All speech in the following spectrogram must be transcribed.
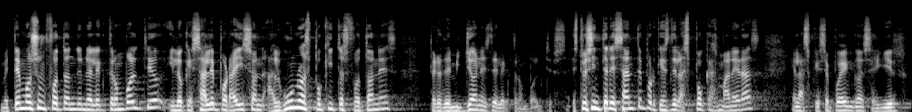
metemos un fotón de un electronvoltio y lo que sale por ahí son algunos poquitos fotones, pero de millones de electronvoltios. Esto es interesante porque es de las pocas maneras en las que se pueden conseguir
